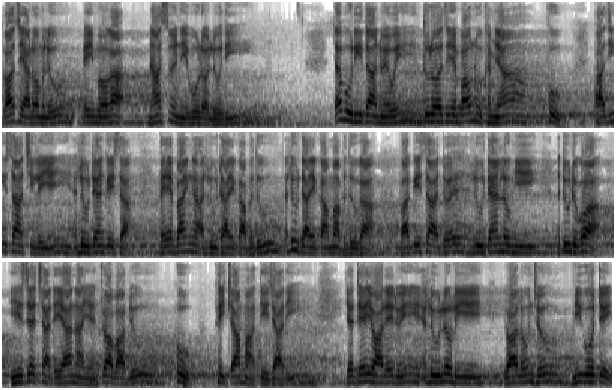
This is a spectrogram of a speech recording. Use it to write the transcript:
သွားစရာတော့မလိုအိမ်ပေါ်ကနားဆွင့်နေဖို့တော့လိုသည်တပ်ဗုဒ္ဓိတနွယ်ဝင်သူတော်စင်ပေါင်းတို့ခမညာဟုဘာကြီးအစချီလျင်အလှူတန်းကိစ္စဘယ်အပိုင်းကအလှူတာရကဘသူအလှူတာရကမှဘသူကဘာကိစ္စအတွက်လှူတန်းလုပ်မည်အတူတကွရေစက်ချတရားနာရင်ကြွပါပြုဟု ဖိတ်ကြားမှတေးကြသည်ရက်သေးရွာထဲတွင် အလူလုတ်လျင်ရွာလုံးကျုံမိโกတိတ်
